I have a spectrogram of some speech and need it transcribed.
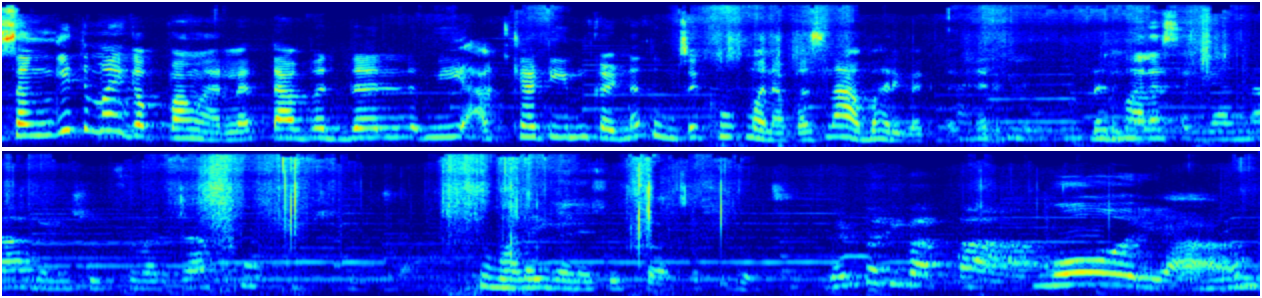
संगीतमय गप्पा मारलात त्याबद्दल मी अख्ख्या टीमकडनं तुमचे खूप मनापासून आभार व्यक्त करते. तुम्हाला सगळ्यांना गणेशोत्सवाच्या खूप तुम्हालाही गणेश उत्सवाच्या शुभेच्छा. गणपती बाप्पा. मोरया.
